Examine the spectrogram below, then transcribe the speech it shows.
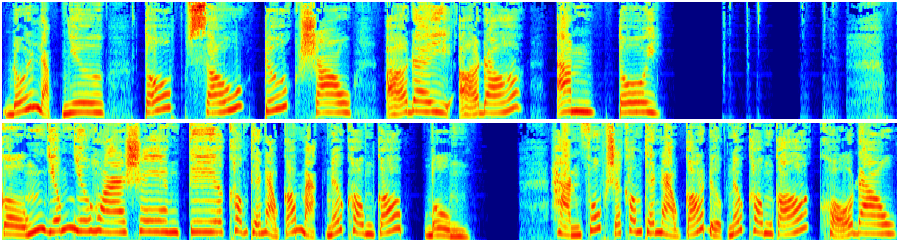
đối lập như tốt, xấu, trước, sau, ở đây, ở đó, anh, tôi. Cũng giống như hoa sen kia không thể nào có mặt nếu không có bùn. Hạnh phúc sẽ không thể nào có được nếu không có khổ đau,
